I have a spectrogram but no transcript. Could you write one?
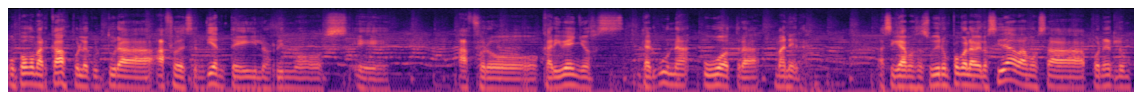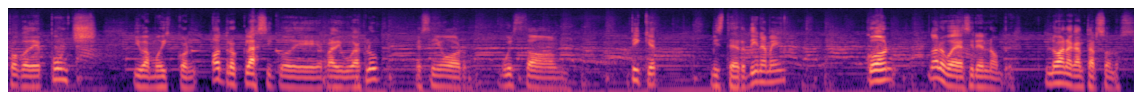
un poco marcados por la cultura afrodescendiente y los ritmos eh, afrocaribeños de alguna u otra manera. Así que vamos a subir un poco la velocidad, vamos a ponerle un poco de punch y vamos a ir con otro clásico de Radio Buga Club, el señor Wilson Pickett, Mr. Dynamite, con, no le voy a decir el nombre, lo van a cantar solos.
